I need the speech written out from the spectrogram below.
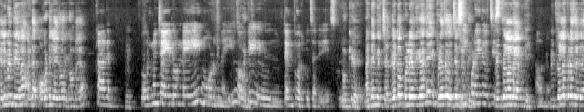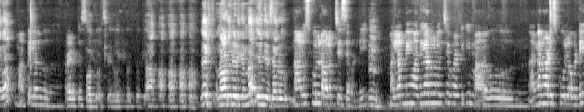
ఎలిమెంటరీనా? అంటే ఒకటి ఐదు వరకు ఉంటాయా? కాదండి. ఉమ్. ఒకటి నుంచి ఐదు ఉన్నాయి మూడు ఉన్నాయి. ఒకటి టెన్త్ వరకు చదివే స్కూల్ ఓకే. అంటే మీరు చదివేటప్పుడు లేదు కానీ ఇప్పుడైతే వచ్చేసింది. ఇప్పుడైతే మీ పిల్లల టైంకి. అవును. మీ పిల్లలు ఎక్కడ చదివారా? మా పిల్లలు private okay okay okay okay next Nadu Nedu కింద ఏం చేశారు? నాలుగు స్కూల్ డెవలప్ చేసామండి ఉమ్, మళ్ళా మేము అధికారంలో వచ్చేపాటికి మా అంగన్వాడీ స్కూల్ ఒకటి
